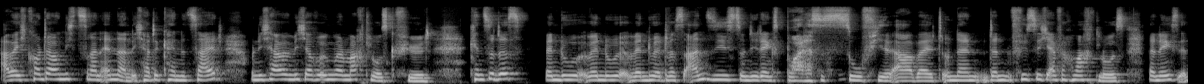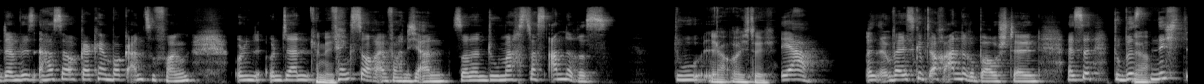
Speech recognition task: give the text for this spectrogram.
aber ich konnte auch nichts dran ändern. Ich hatte keine Zeit und ich habe mich auch irgendwann machtlos gefühlt. Kennst du das? wenn du, wenn du, wenn du etwas ansiehst und dir denkst, boah, das ist so viel Arbeit und dann, dann fühlst du dich einfach machtlos. Dann denkst, dann willst, hast du auch gar keinen Bock anzufangen und, und dann fängst du auch einfach nicht an, sondern du machst was anderes. Du, ja, richtig. Ja, weil es gibt auch andere Baustellen. Weißt du, du bist ja. nicht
